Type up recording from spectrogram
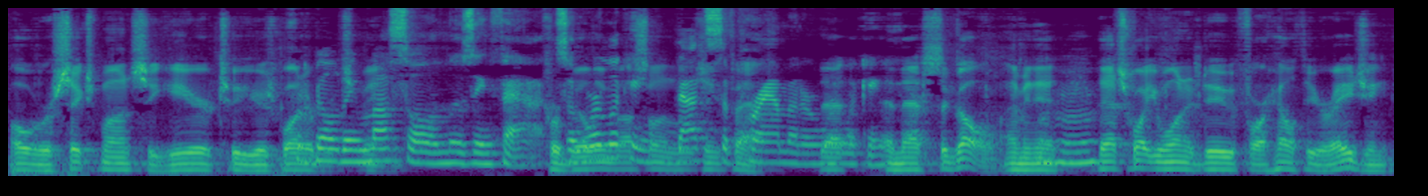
over six months, a year, two years, whatever? For building muscle and losing fat. For so we're looking. that's the fat. parameter that, we're looking for. and for. that's the goal. I mean, mm-hmm. it, that's what you want to do for healthier aging.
